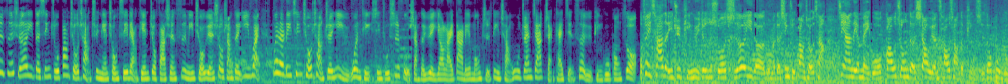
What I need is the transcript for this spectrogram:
斥资十二亿的新竹棒球场，去年重启两天就发生四名球员受伤的意外。为了厘清球场争议与问题，新竹市府上个月邀来大联盟指定场务专家展开检测与评估工作。最差的一句评语就是说，十二亿的我们的新竹棒球场，竟然连美国高中的校园操场的品质都不如。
